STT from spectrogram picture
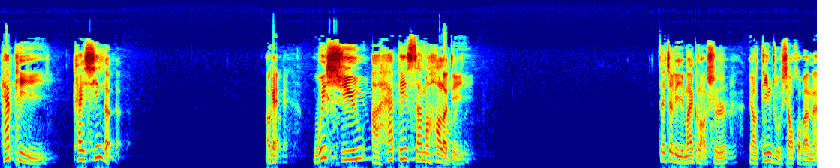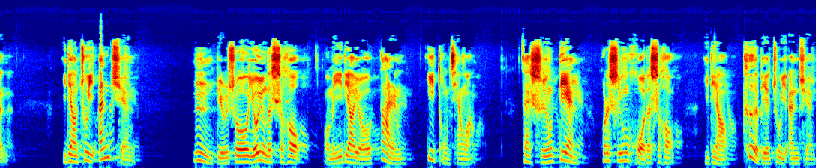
Happy，开心的。OK，Wish you a happy summer holiday。在这里，麦克老师要叮嘱小伙伴们，一定要注意安全。嗯，比如说游泳的时候，我们一定要有大人一同前往；在使用电或者使用火的时候，一定要特别注意安全。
